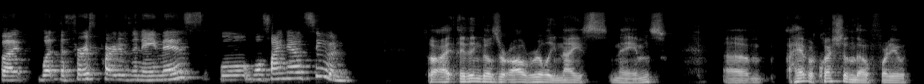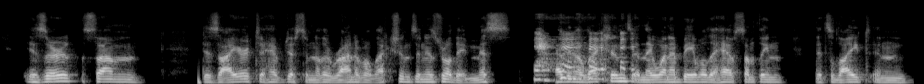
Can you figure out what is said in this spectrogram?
but what the first part of the name is, we'll we'll find out soon. So I, I think those are all really nice names. Um, I have a question though for you. Is there some desire to have just another round of elections in Israel? They miss having elections and they want to be able to have something that's light and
